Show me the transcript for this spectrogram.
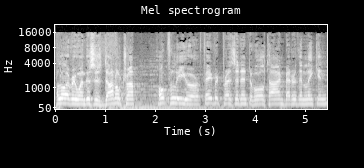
Hello, everyone. This is Donald Trump. Hopefully, your favorite president of all time, better than Lincoln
